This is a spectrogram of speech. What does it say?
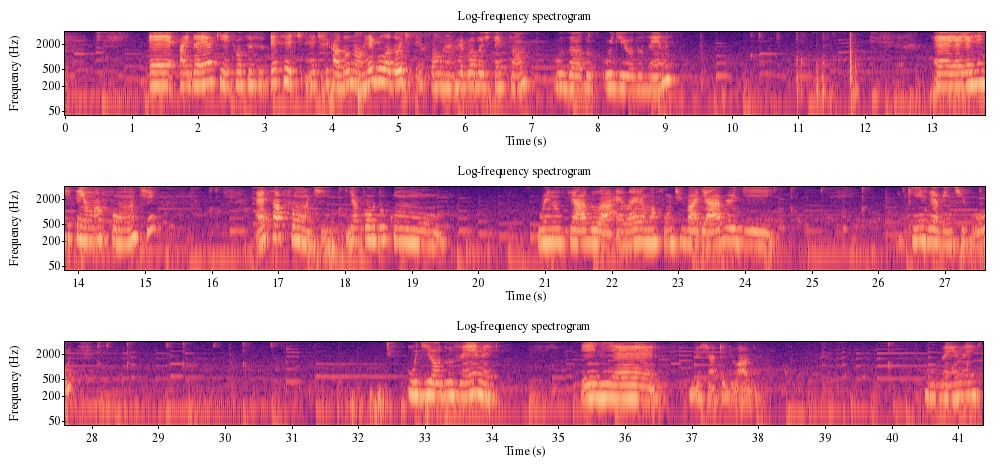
é, a ideia é que vocês, esse retificador não, regulador de tensão, né? Regulador de tensão, usando o diodo Zener. É, e aí a gente tem uma fonte. Essa fonte, de acordo com o enunciado lá, ela era uma fonte variável de 15 a 20 volts. O diodo Zener, ele é, vou deixar aqui do lado. O Zener,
